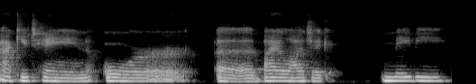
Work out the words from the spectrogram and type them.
Accutane or a biologic may be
